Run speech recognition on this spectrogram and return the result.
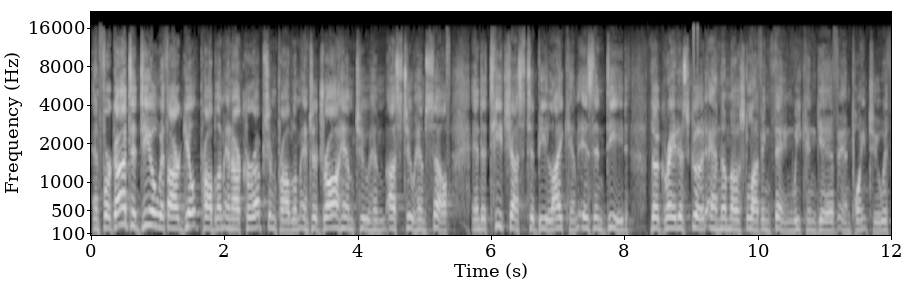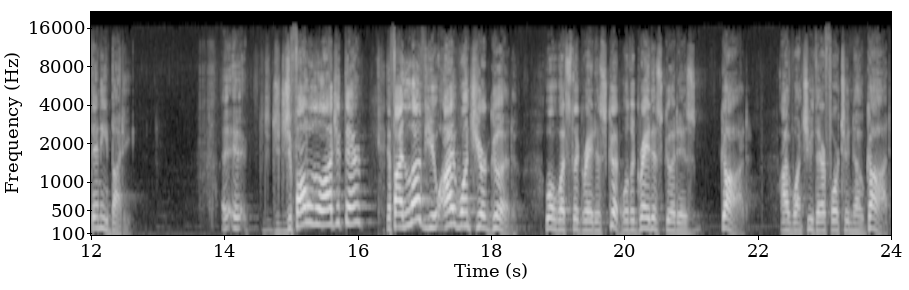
And for God to deal with our guilt problem and our corruption problem and to draw him to him, us to himself and to teach us to be like him is indeed the greatest good and the most loving thing we can give and point to with anybody. Uh, uh, did you follow the logic there? If I love you, I want your good. Well, what's the greatest good? Well, the greatest good is God. I want you, therefore, to know God.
